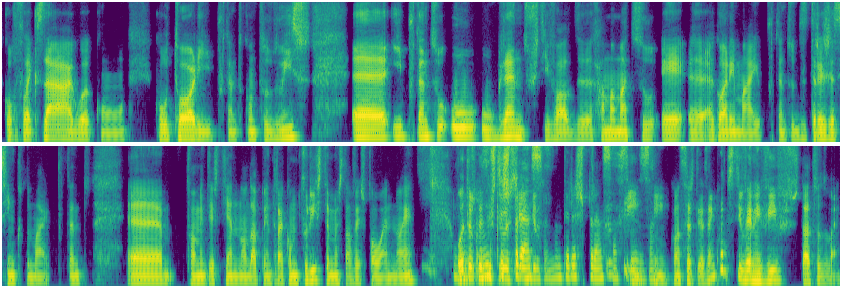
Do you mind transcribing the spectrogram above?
com o reflexo da água, com, com o tori, portanto, com tudo isso. Uh, e, portanto, o, o, grande festival de Hamamatsu é uh, agora em maio, portanto, de 3 a 5 de maio. Portanto, uh, provavelmente este ano não dá para entrar como turista, mas talvez para o ano, não é? Outra coisa que eu esperança, manter a esperança sim, Sim, com certeza. Enquanto estiverem vivos, está tudo bem.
